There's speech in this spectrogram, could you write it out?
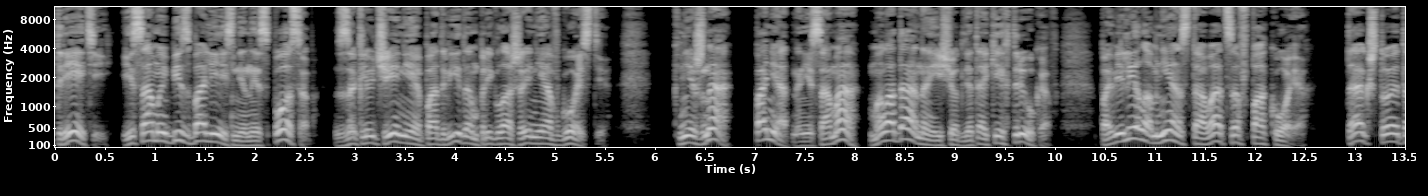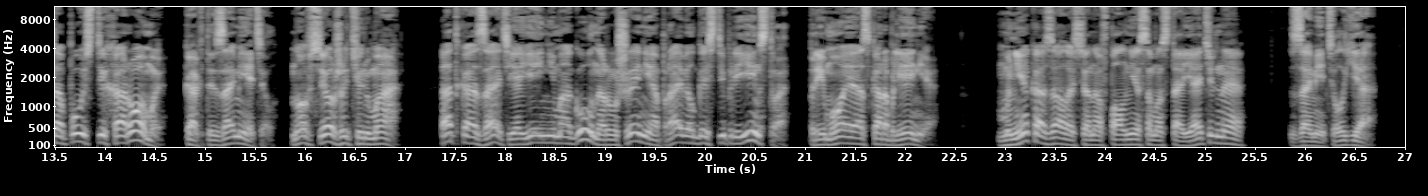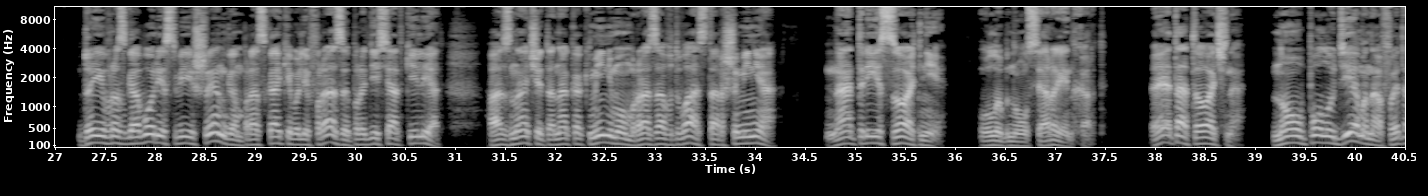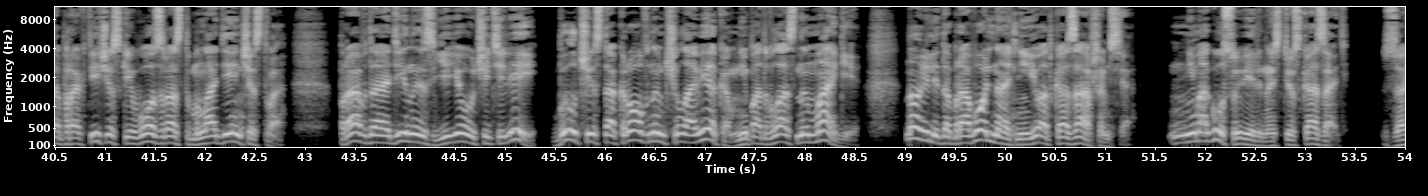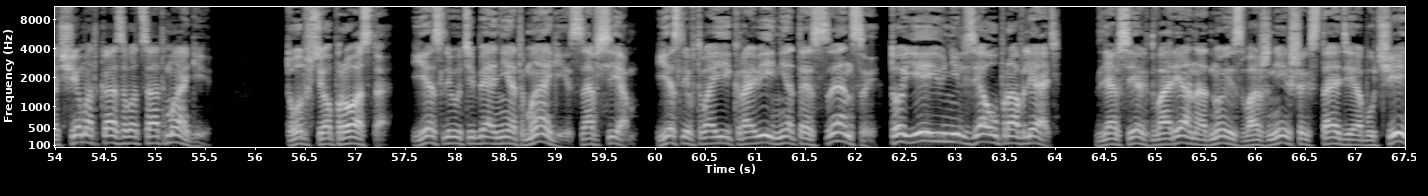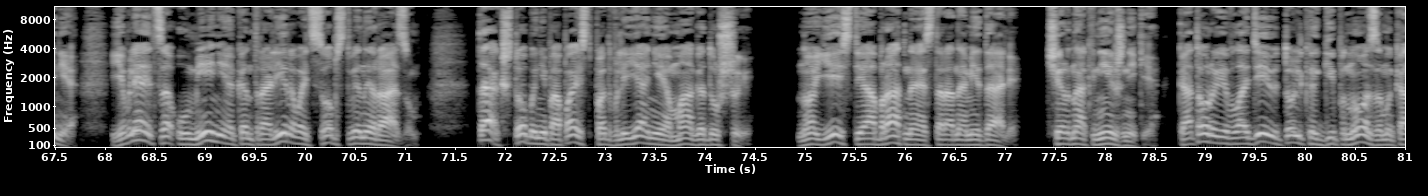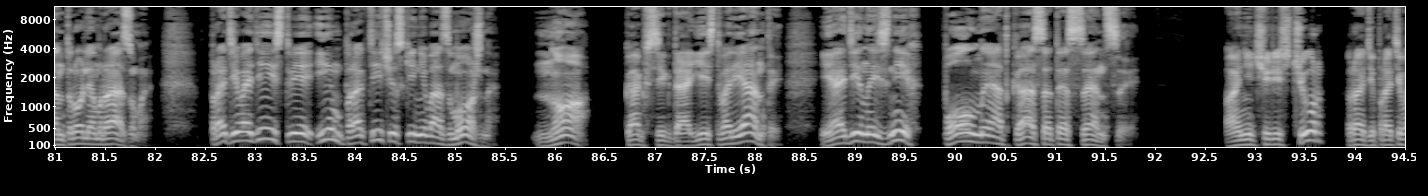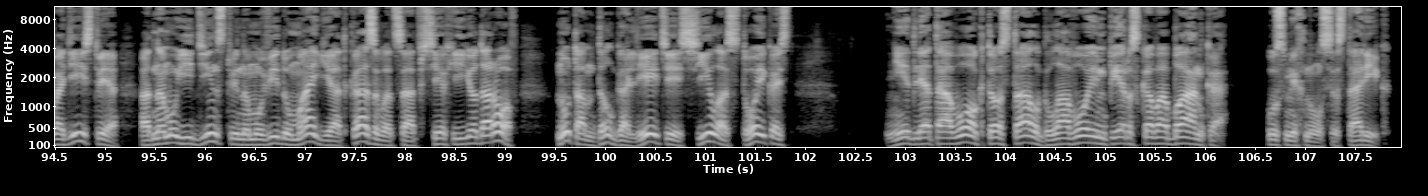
Третий и самый безболезненный способ — заключение под видом приглашения в гости. Княжна, понятно, не сама, молода она еще для таких трюков, повелела мне оставаться в покоях. Так что это пусть и хоромы, как ты заметил, но все же тюрьма. Отказать я ей не могу, нарушение правил гостеприимства, прямое оскорбление. Мне казалось, она вполне самостоятельная, — заметил я. Да и в разговоре с Вейшенгом проскакивали фразы про десятки лет, а значит, она как минимум раза в два старше меня. «На три сотни!» — улыбнулся Рейнхард. «Это точно. Но у полудемонов это практически возраст младенчества. Правда, один из ее учителей был чистокровным человеком, неподвластным магии, ну или добровольно от нее отказавшимся. Не могу с уверенностью сказать. Зачем отказываться от магии? Тут все просто. Если у тебя нет магии, совсем. Если в твоей крови нет эссенции, то ею нельзя управлять. Для всех дворян одной из важнейших стадий обучения является умение контролировать собственный разум. Так, чтобы не попасть под влияние мага души. Но есть и обратная сторона медали — чернокнижники, которые владеют только гипнозом и контролем разума. Противодействие им практически невозможно, но, как всегда, есть варианты, и один из них — полный отказ от эссенции. А не чересчур, ради противодействия, одному единственному виду магии отказываться от всех ее даров, ну там долголетие, сила, стойкость. «Не для того, кто стал главой имперского банка», — усмехнулся старик.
